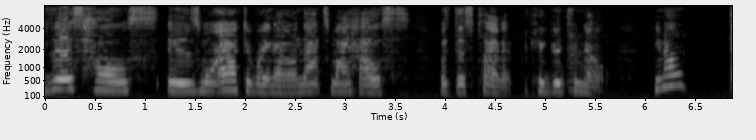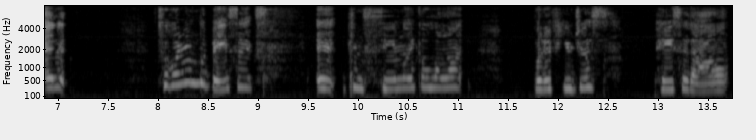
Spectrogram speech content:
this house is more active right now, and that's my house with this planet. Okay, good to mm. know. You know? And it, to learn the basics, it can seem like a lot, but if you just pace it out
